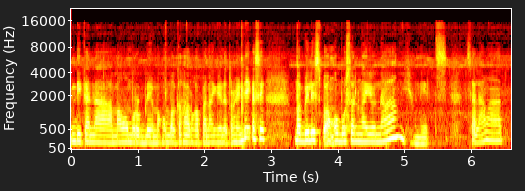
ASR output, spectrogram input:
Hindi ka na mamumroblema kung magkakaroon ka pa ng unit or hindi kasi mabilis po ang ubusan ngayon ng units. Salamat!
